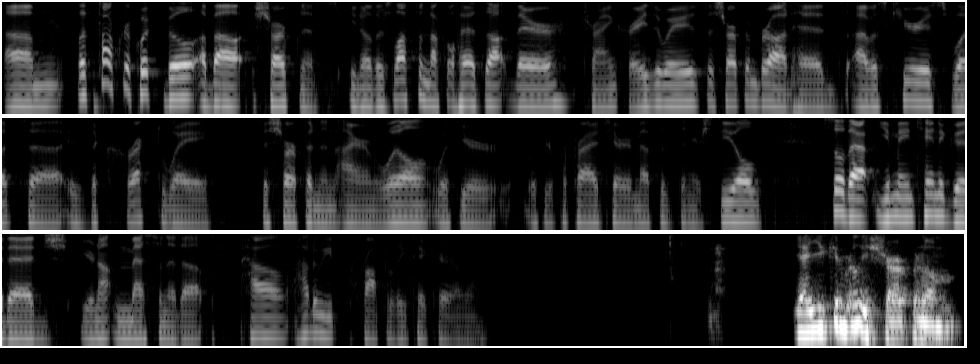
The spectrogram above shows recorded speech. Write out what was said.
Um, let's talk real quick, Bill, about sharpness. You know, there's lots of knuckleheads out there trying crazy ways to sharpen broadheads. I was curious what uh, is the correct way to sharpen an iron will with your with your proprietary methods and your steels, so that you maintain a good edge. You're not messing it up. How how do we properly take care of them? Yeah, you can really sharpen them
